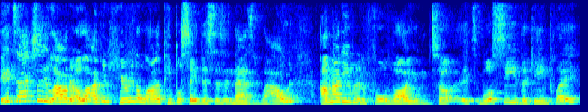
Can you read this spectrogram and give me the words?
It's actually louder. I've been hearing a lot of people say this isn't as loud. I'm not even in full volume. So it's we'll see the gameplay,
